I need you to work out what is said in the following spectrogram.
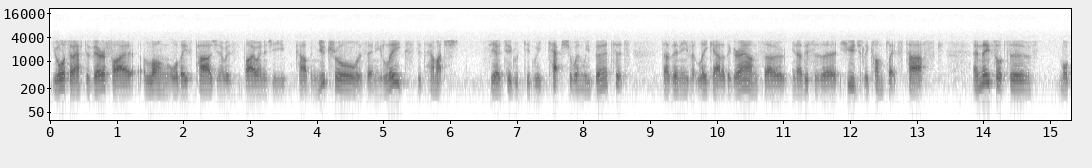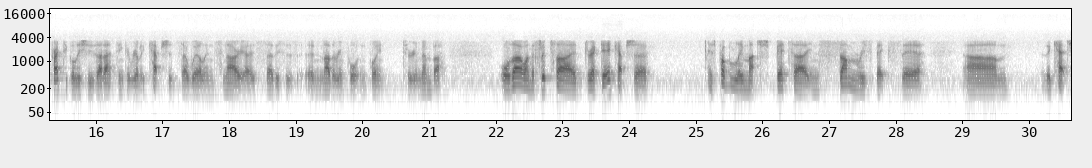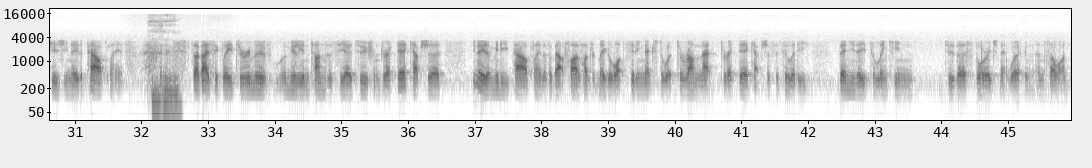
You also have to verify along all these paths, you know, is bioenergy carbon neutral? Is there any leaks? Did, how much CO2 did we capture when we burnt it? Does any of it leak out of the ground? So, you know, this is a hugely complex task and these sorts of more practical issues I don't think are really captured so well in scenarios. So this is another important point to remember. Although on the flip side, direct air capture is probably much better in some respects there. Um, the catch is you need a power plant. Mm-hmm. so basically, to remove a million tonnes of CO2 from direct air capture, you need a mini power plant of about 500 megawatts sitting next to it to run that direct air capture facility. Then you need to link in to the storage network and, and so on.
